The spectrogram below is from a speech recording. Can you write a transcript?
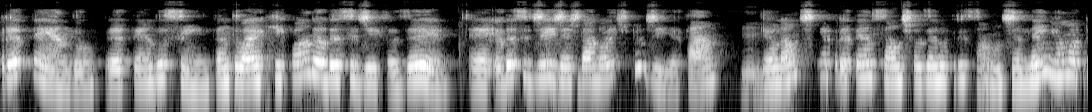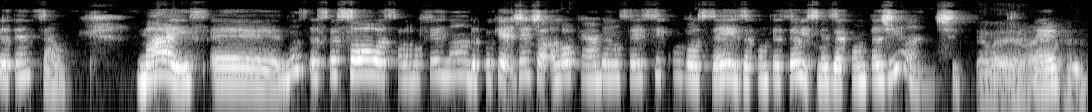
pretendo, pretendo sim. Tanto é que quando eu decidi fazer, é, eu decidi, gente, da noite pro dia, tá? Hum. Eu não tinha pretensão de fazer nutrição, não tinha nenhuma pretensão. Mas é, as pessoas falavam, Fernanda, porque, gente, a low carb, eu não sei se com vocês aconteceu isso, mas é contagiante. Ela é. Né?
